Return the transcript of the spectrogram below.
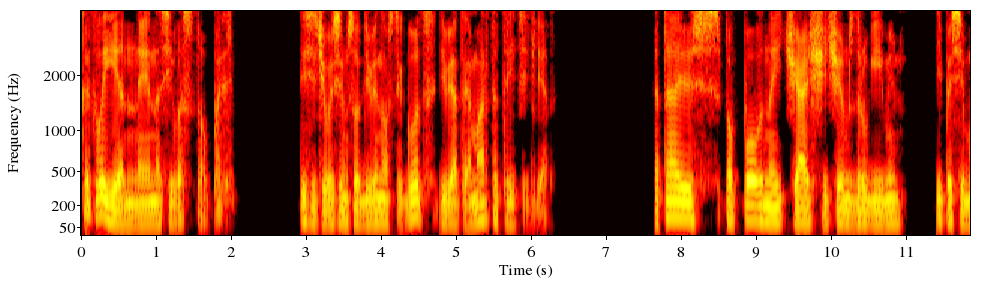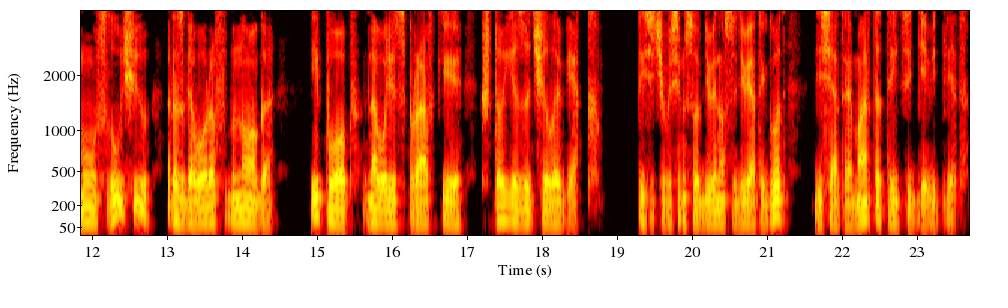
как военные на Севастополь. 1890 год, 9 марта, 30 лет. Катаюсь с поповной чаще, чем с другими, и по всему случаю разговоров много, и поп наводит справки, что я за человек. 1899 год, 10 марта, 39 лет.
